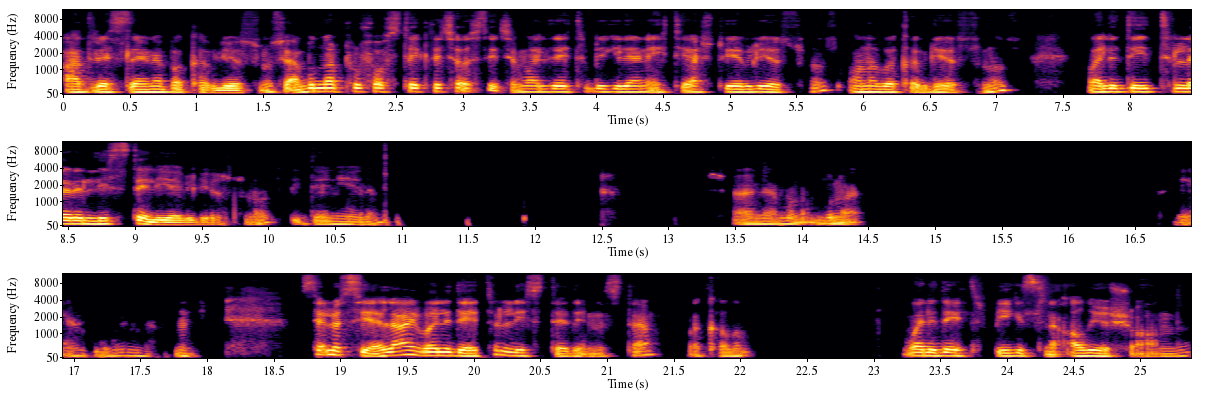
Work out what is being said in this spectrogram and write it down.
adreslerine bakabiliyorsunuz. Yani bunlar proof of stake ile çalıştığı için validator bilgilerine ihtiyaç duyabiliyorsunuz. Ona bakabiliyorsunuz. Validator'ları listeleyebiliyorsunuz. Bir deneyelim. Şöyle bunu buna Celo CLI validator list dediğimizde bakalım. Validator bilgisini alıyor şu anda.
